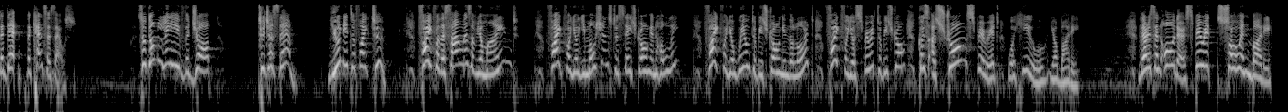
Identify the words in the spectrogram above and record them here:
the, de- the cancer cells. So don't leave the job to just them. You need to fight too. Fight for the soundness of your mind. Fight for your emotions to stay strong and holy. Fight for your will to be strong in the Lord. Fight for your spirit to be strong because a strong spirit will heal your body. There is an order, spirit, soul, and body.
